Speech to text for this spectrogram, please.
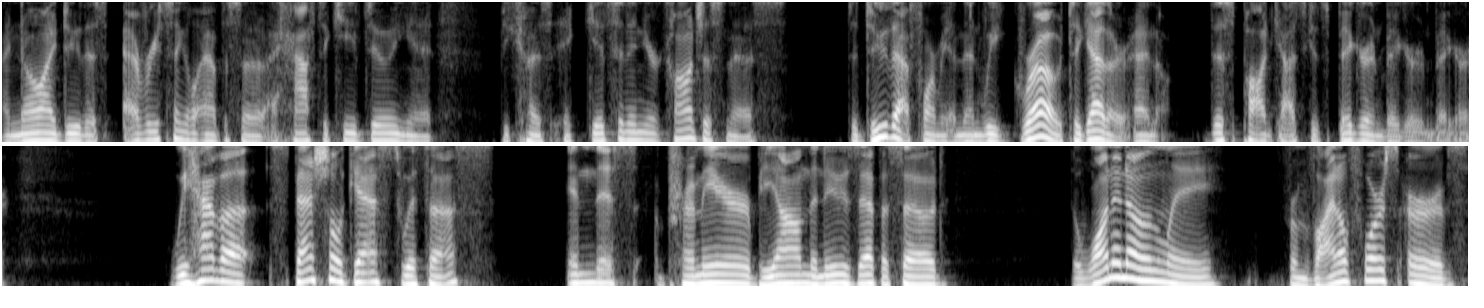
I know I do this every single episode. I have to keep doing it because it gets it in your consciousness to do that for me. And then we grow together, and this podcast gets bigger and bigger and bigger. We have a special guest with us in this premiere Beyond the News episode, the one and only from Vital Force Herbs,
